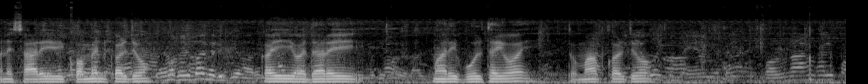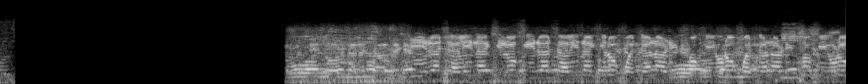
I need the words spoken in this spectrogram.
અને સારી એવી કોમેન્ટ કરજો. કંઈ વધારે મારી ભૂલ થઈ હોય તો માફ કરજો. કેરા ચાલીના કિલો કેરા ચાલીના કિલો, પચાના અઢીસો કેવડો, પચાના અઢીસો કેવડો?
